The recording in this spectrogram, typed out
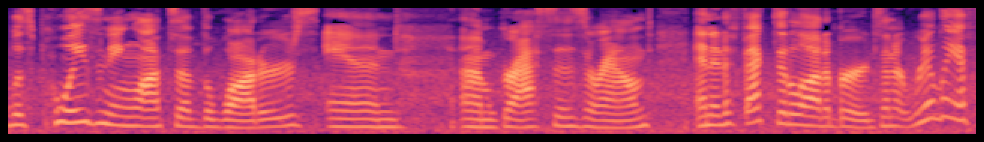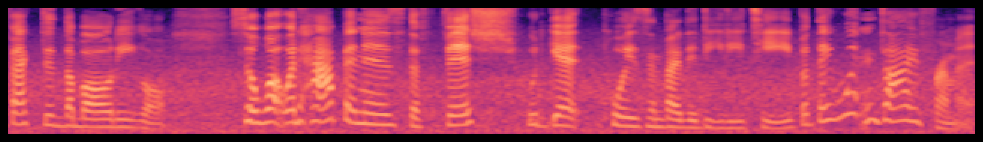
was poisoning lots of the waters and um, grasses around and it affected a lot of birds and it really affected the bald eagle. So what would happen is the fish would get poisoned by the DDT, but they wouldn't die from it.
